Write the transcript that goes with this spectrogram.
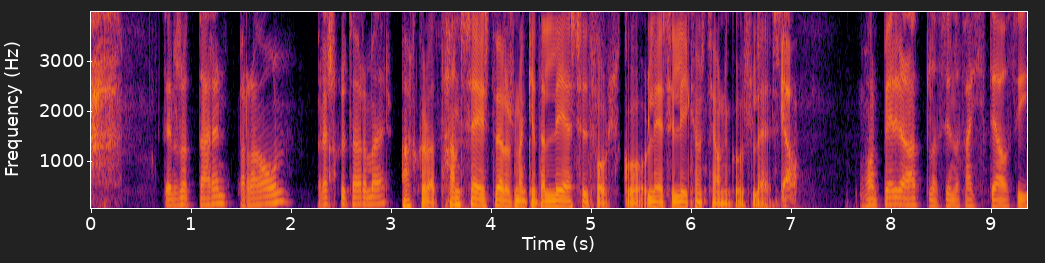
það er svo Darren Brown bresku töframæður Akkurat, hann segist vera svona að geta lesið fólk og lesið líkamstjáningu og svo leiðis. Já, og hann byrjar alla sína þætti á því,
